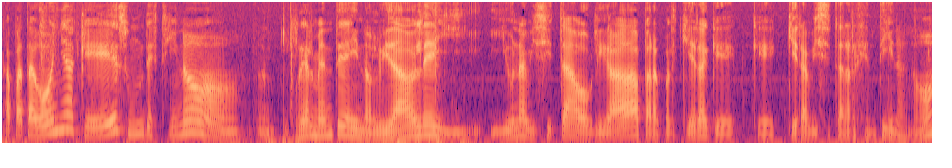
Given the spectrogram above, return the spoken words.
La Patagonia que es un destino realmente inolvidable y, una visita obligada para cualquiera que, quiera visitar Argentina, ¿no?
